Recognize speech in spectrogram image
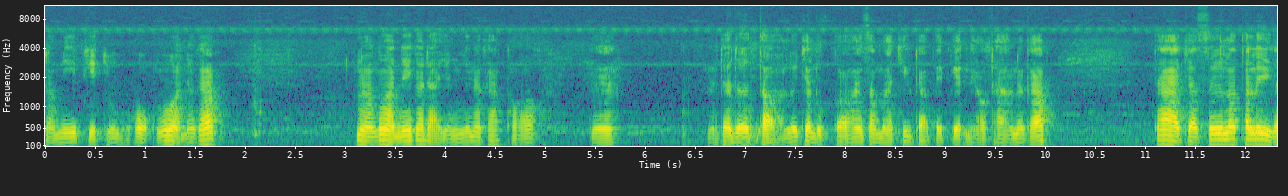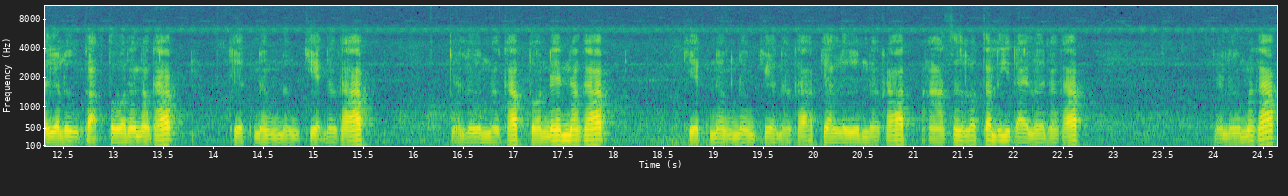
ก็มีผิดอยู่หกงวดนะครับงานวันนี้ก็ได้อย่างนี้นะครับ ขอนะจะเดินต่อหรือจะหลุดก็ให้สมาชิกได้ไปเปลี่ยนแนวทางนะครับ ถ้าจะซื้อลอตเตอรี่ก็อย่าลืมกลับตัวนะนะครับ จ็ดหนึ่งหนึ่งเจ็ดนะครับ อย่าลืมนะครับตัวเน้นนะครับเจ็ดหนึ่งหนึ่งเจ็ดนะครับ อย่าลืมนะครับ หาซื้อลอตเตอรี่ได้เลยนะครับ อย่าลืมนะครับ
